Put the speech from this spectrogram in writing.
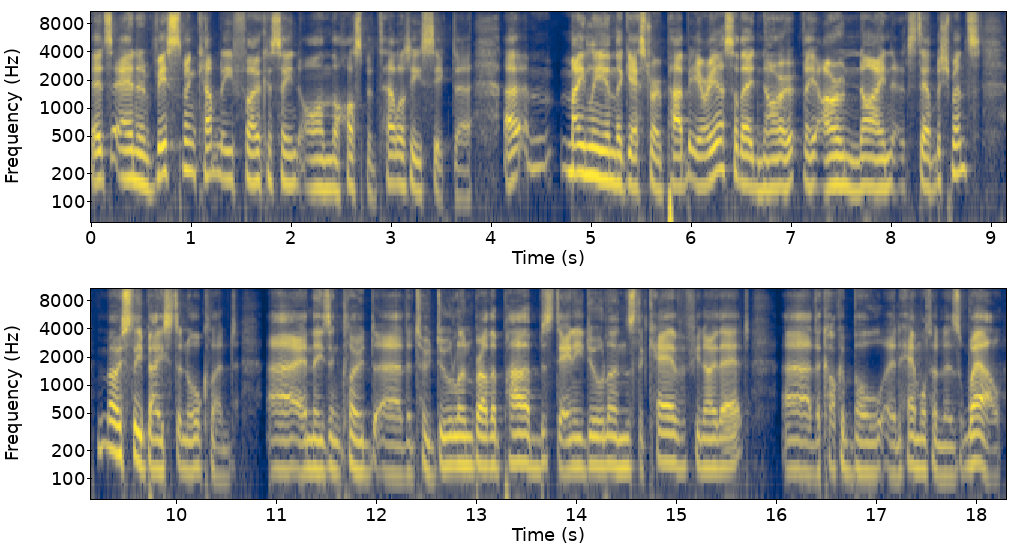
It's an investment company focusing on the hospitality sector, uh, mainly in the gastropub area. So, they know they own nine establishments, mostly based in Auckland. Uh, and these include uh, the two Doolan brother pubs, Danny Doolan's, the Cav, if you know that, uh, the Cock and Bull in Hamilton as well.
